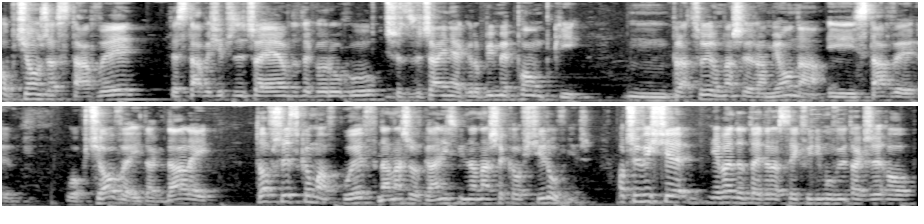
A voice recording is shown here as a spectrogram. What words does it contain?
obciąża stawy, te stawy się przyzwyczajają do tego ruchu, czy zwyczajnie jak robimy pompki, mm, pracują nasze ramiona i stawy łokciowe i tak dalej, to wszystko ma wpływ na nasz organizm i na nasze kości również. Oczywiście nie będę tutaj teraz w tej chwili mówił także o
